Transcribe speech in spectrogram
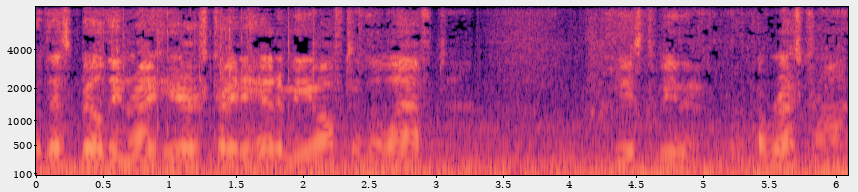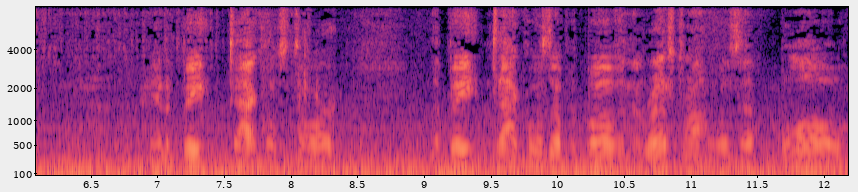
But this building right here, straight ahead of me, off to the left, used to be the, a restaurant and a bait and tackle store. The bait and tackle was up above, and the restaurant was up below.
